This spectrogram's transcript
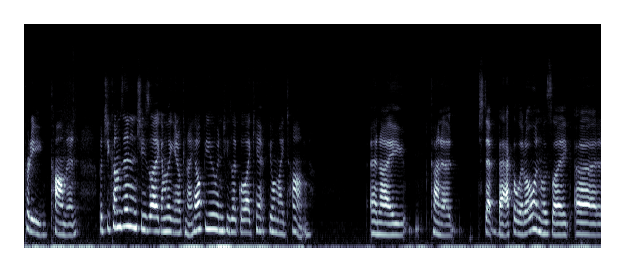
pretty common. But she comes in and she's like, I'm like, you know, can I help you? And she's like, well, I can't feel my tongue. And I kind of stepped back a little and was like, uh,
